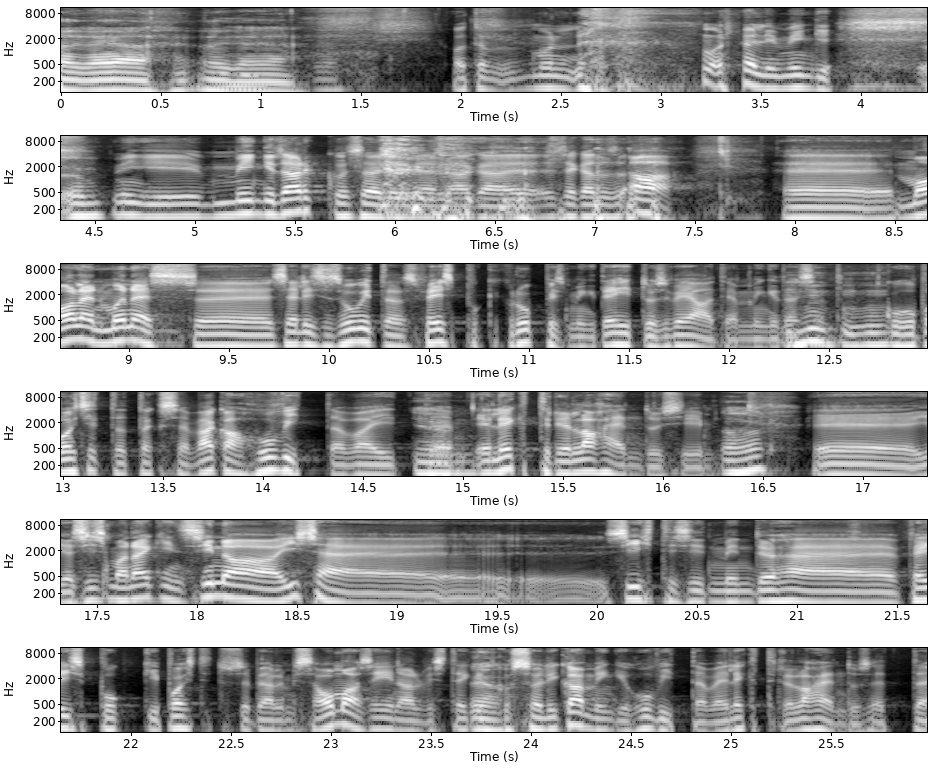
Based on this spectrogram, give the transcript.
väga hea, väga hea. oota, mul, mul oli mingi, mingi, mingi tarkus oli veel, aga see kadus ah,, ma olen mõnes äh, sellises huvitavas Facebooki grupis mingid ehitusvead ja mingid asjad mm, -hmm. kuhu postitatakse väga huvitavaid ja. Äh, elektrilahendusi. ja siis ma nägin, sina ise sihtisid mind ühe Facebooki postituse peale, mis sa oma seinal vist tegid, kus oli ka mingi huvitav elektrilahendus, et.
